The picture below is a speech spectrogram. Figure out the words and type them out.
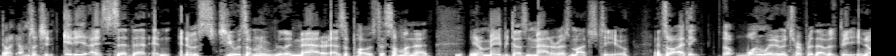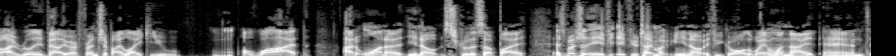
You're like, I'm such an idiot. I said that, and, and it was she was someone who really mattered, as opposed to someone that you know maybe doesn't matter as much to you. And so I think one way to interpret that would be, you know, I really value our friendship. I like you a lot. I don't want to, you know, screw this up by, especially if if you're talking about, you know, if you go all the way in one night and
